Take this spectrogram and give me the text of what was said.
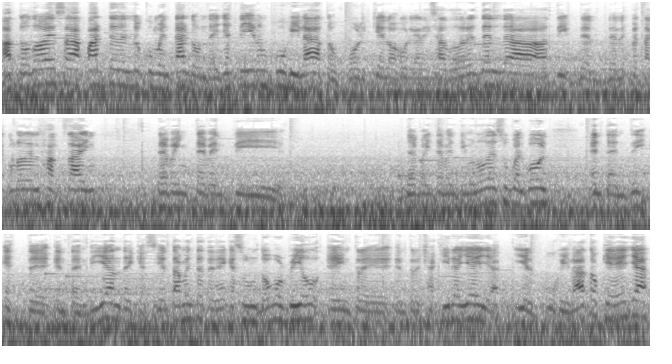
a toda esa parte del documental donde ella tiene un pugilato porque los organizadores del, del, espectáculo del halftime de 2020 del 2021 del Super Bowl entendí, este, entendían de que ciertamente tenía que ser un double bill entre, entre Shakira y ella y el pugilato que ella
